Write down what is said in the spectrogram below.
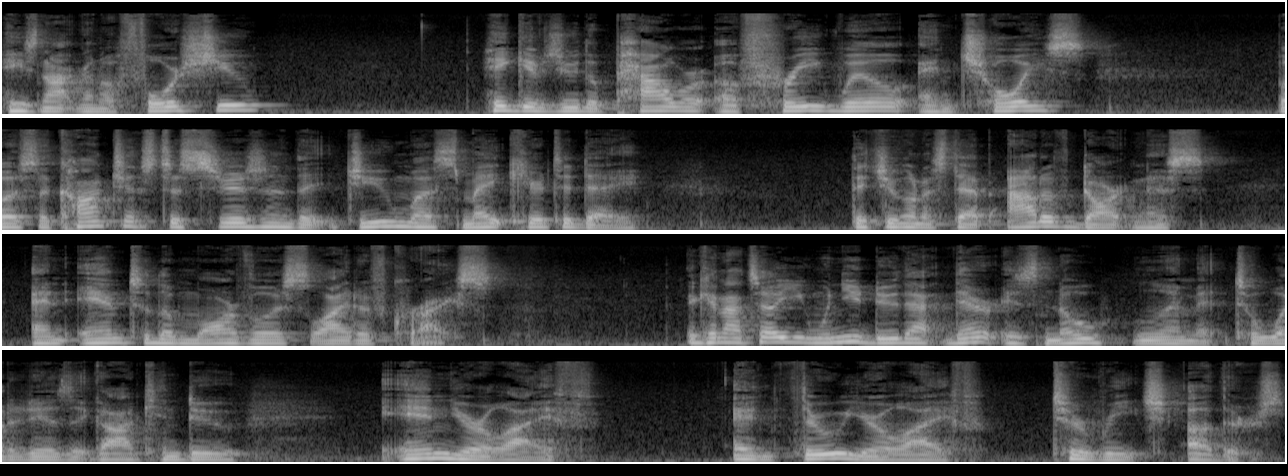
He's not going to force you. He gives you the power of free will and choice, but it's a conscious decision that you must make here today that you're going to step out of darkness and into the marvelous light of Christ. And can I tell you, when you do that, there is no limit to what it is that God can do in your life and through your life to reach others.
